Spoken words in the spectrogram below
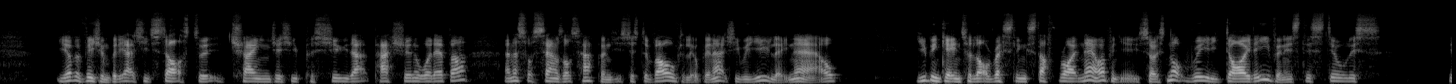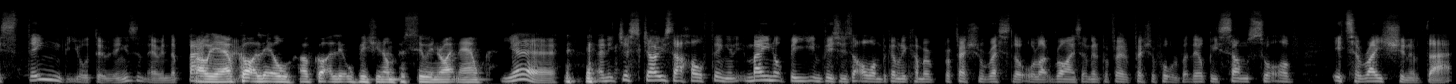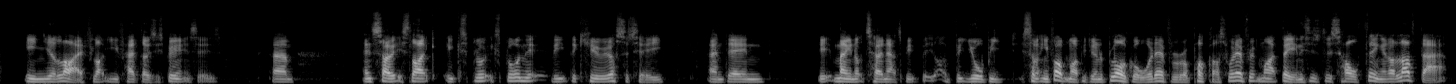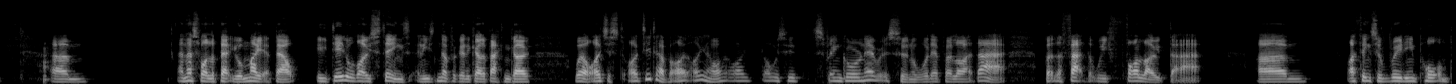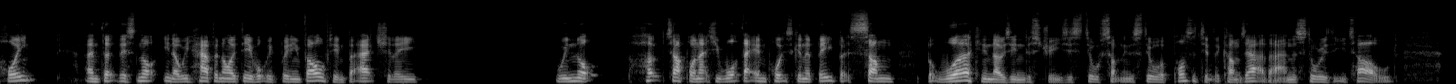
you have a vision, but it actually starts to change as you pursue that passion or whatever. And that's what sounds like's happened. It's just evolved a little bit. And actually, with you, Lee, now you've been getting to a lot of wrestling stuff right now, haven't you? So it's not really died even. It's this still this this thing that you're doing, isn't there, in the back? Oh yeah, I've got a little I've got a little vision I'm pursuing right now. Yeah. and it just goes that whole thing. And it may not be envisioned that, oh, I'm going to become a professional wrestler or like Ryan, so I'm going to prefer professional football, but there'll be some sort of iteration of that in your life, like you've had those experiences. Um, and so it's like explore, exploring the, the, the, curiosity, and then it may not turn out to be, but, but you'll be something involved. Might be doing a blog or whatever, or a podcast, whatever it might be. And this is this whole thing, and I love that. Um, and that's what I love about your mate. About he did all those things, and he's never going to go back and go, well, I just I did have I, I you know I, I was with Sven Goran Eriksson or whatever like that. But the fact that we followed that, um, I think, is a really important point and that there's not, you know, we have an idea of what we've been involved in, but actually we're not hooked up on actually what that endpoint is going to be. But some, but working in those industries is still something that's still a positive that comes out of that, and the stories that you told.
